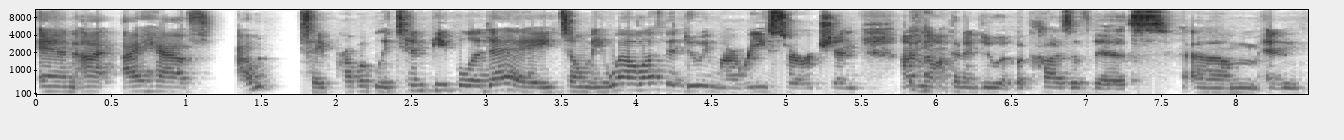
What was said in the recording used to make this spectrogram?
And I, I have, I would say probably 10 people a day tell me, well, I've been doing my research and I'm not going to do it because of this. Um, and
